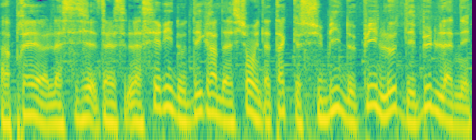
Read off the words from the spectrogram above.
après la série de dégradations et d'attaques subies depuis le début de l'année.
